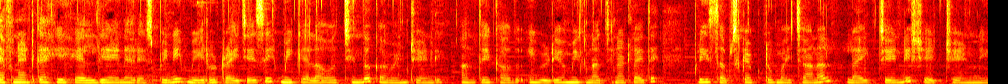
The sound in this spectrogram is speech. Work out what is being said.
డెఫినెట్గా ఈ హెల్దీ అయిన రెసిపీని మీరు ట్రై చేసి మీకు ఎలా వచ్చిందో కమెంట్ చేయండి. అంతేకాదు ఈ వీడియో మీకు నచ్చినట్లయితే please subscribe to my channel like చేయండి షేర్ చేయండి.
